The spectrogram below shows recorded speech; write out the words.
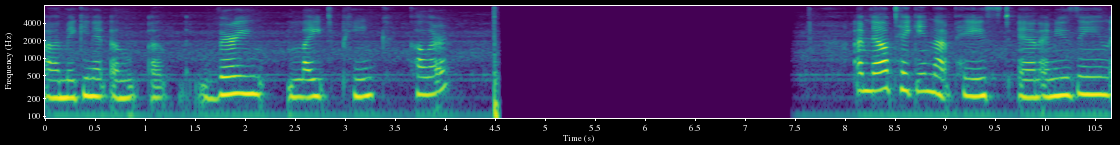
uh, making it a, a very light pink color. I'm now taking that paste and I'm using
